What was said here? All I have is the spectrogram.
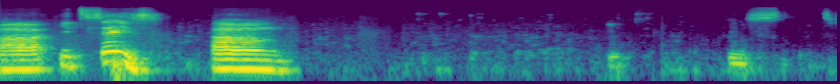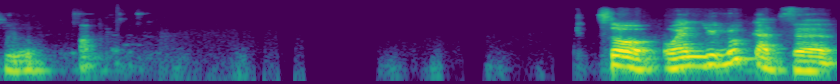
uh, it says, um, it is still up. So when you look at the,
